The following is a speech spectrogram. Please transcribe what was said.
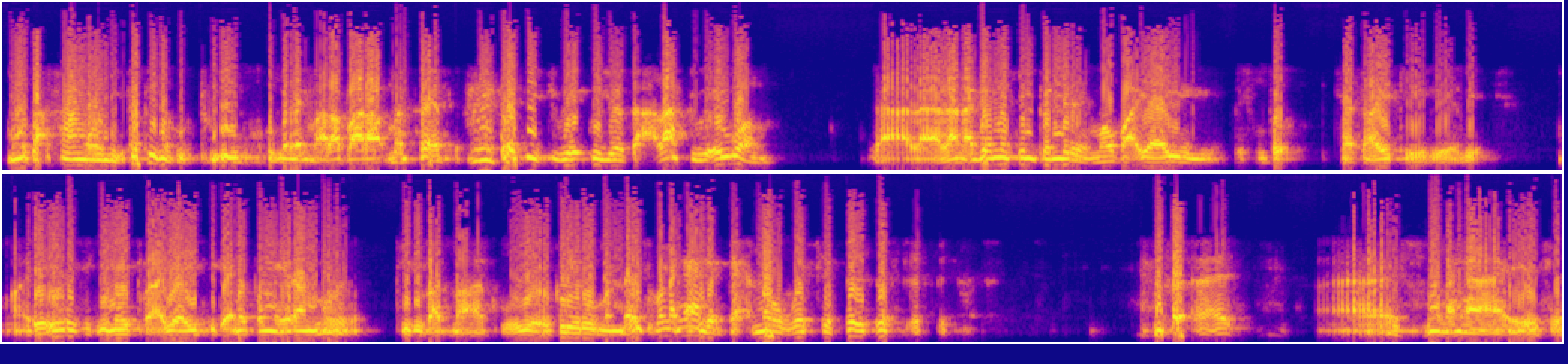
mau tak sangoni tapi nggak duit uang malah parah meneh. Jadi duitku ya salah duit uang. Lah lah ada mesin bener mau Pak Yai untuk jatah itu. Mari rezeki Pak Yai tidak ada pangeranmu dilipat aku. Yo keliru meneh cuma nggak kayak no wes menang aja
